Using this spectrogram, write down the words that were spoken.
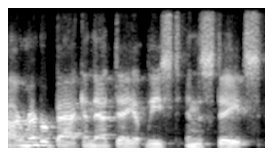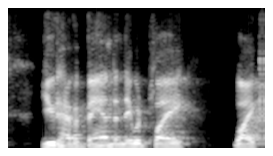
I remember back in that day, at least in the states, you'd have a band and they would play like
